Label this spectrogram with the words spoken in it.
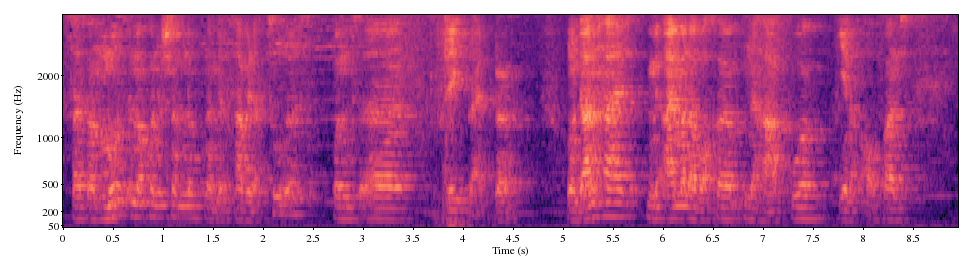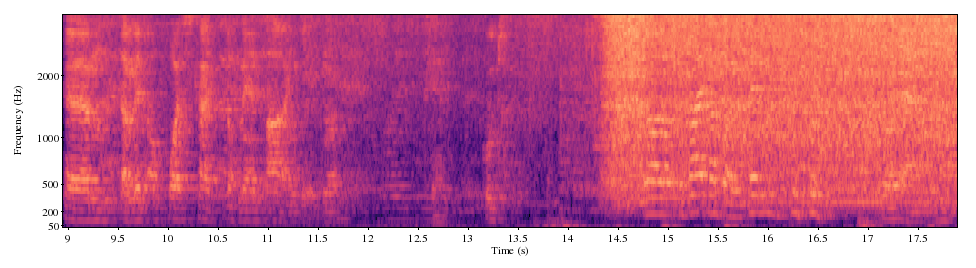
Das heißt, man muss immer Conditioner benutzen, damit das Haar wieder zu ist und äh, gepflegt bleibt. Ne? Und dann halt mit einmal in der Woche eine Haarkur, je nach Aufwand, ähm, damit auch Feuchtigkeit noch mehr ins Haar reingeht. Ne? Okay. Gut. So, weiter beim Pennen. So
